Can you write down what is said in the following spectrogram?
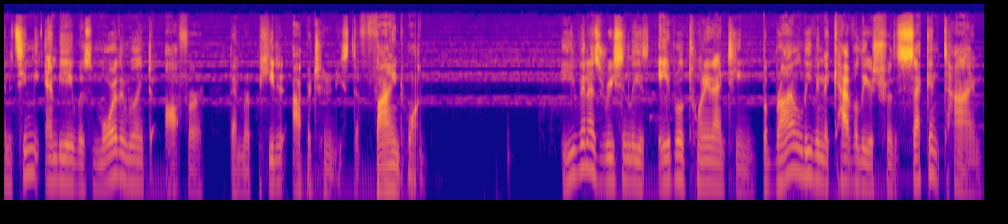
and it seemed the NBA was more than willing to offer them repeated opportunities to find one. Even as recently as April 2019, LeBron leaving the Cavaliers for the second time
